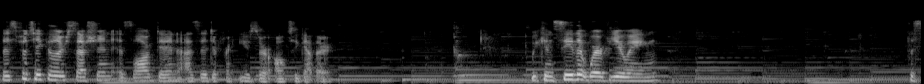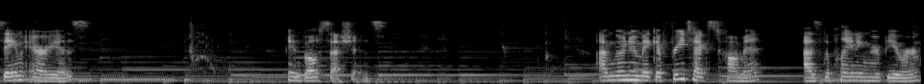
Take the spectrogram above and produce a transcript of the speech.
This particular session is logged in as a different user altogether. We can see that we're viewing the same areas in both sessions. I'm going to make a free text comment as the planning reviewer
